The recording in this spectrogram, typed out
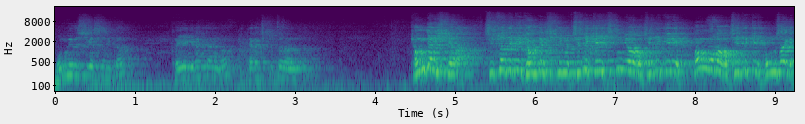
못 믿으시겠습니까? 그 얘기를 했다는 거? 내가 직접 들었는데. 경쟁시켜라. 집사들끼리 경쟁시키면 지들끼리 친교하고, 지들끼리 헌금하고, 지들끼리 봉사하게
